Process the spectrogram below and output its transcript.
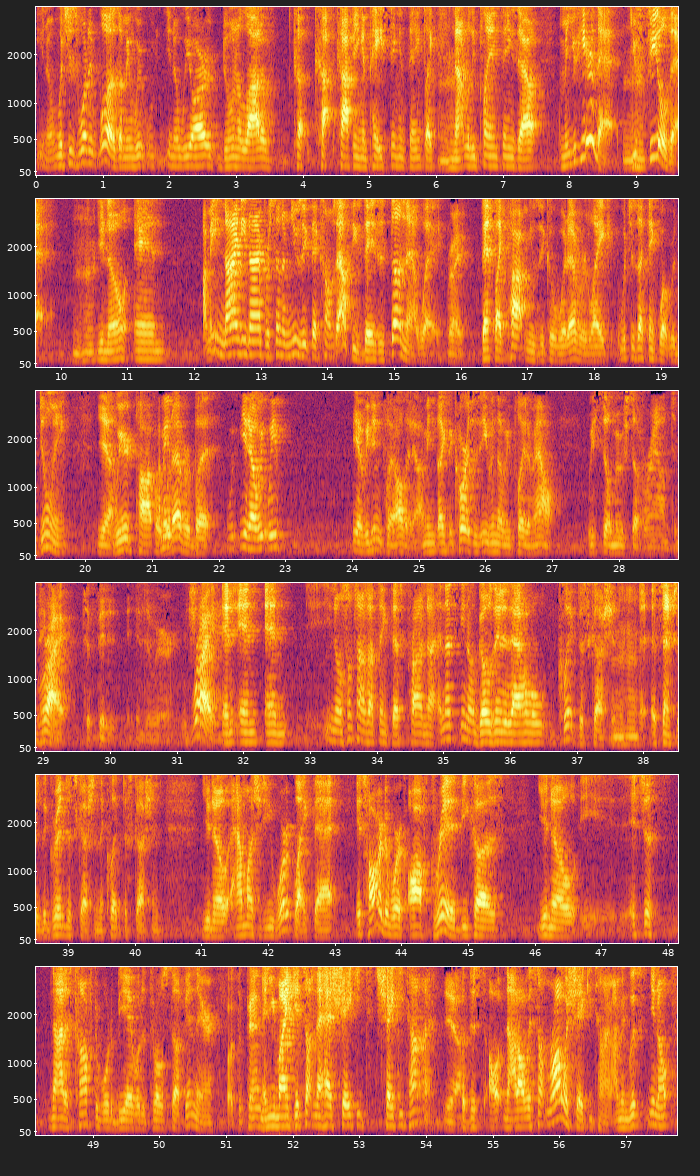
you know, which is what it was. I mean, we, we you know we are doing a lot of co- co- copying and pasting and things like mm-hmm. not really playing things out. I mean, you hear that, you mm-hmm. feel that, mm-hmm. you know, and I mean, ninety nine percent of music that comes out these days is done that way. right. That's like pop music or whatever, like which is I think what we're doing, Yeah, weird pop or I mean- whatever. But You know, we, we yeah we didn't play all that out. I mean, like the choruses, even though we played them out, we still move stuff around to make Right. it, to fit it into where right and and and you know sometimes i think that's probably not and that's you know goes into that whole click discussion Mm-hmm. essentially the grid discussion the click discussion you know how much do you work like that it's hard to work off grid because you know it's just not as comfortable to be able to throw stuff in there Well, it depends. and you might get something that has shaky shaky time. Yeah. But there's not always something wrong with shaky time. I mean, listen, you know,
